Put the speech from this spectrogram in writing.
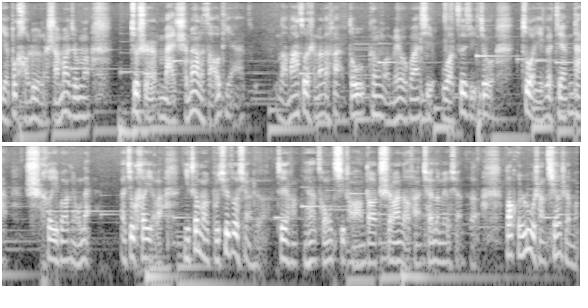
也不考虑了，什么什么，就是买什么样的早点。老妈做什么样的饭都跟我没有关系，我自己就做一个煎蛋，吃喝一包牛奶啊就可以了。你这么不去做选择，这样你看从起床到吃完早饭全都没有选择，包括路上听什么，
